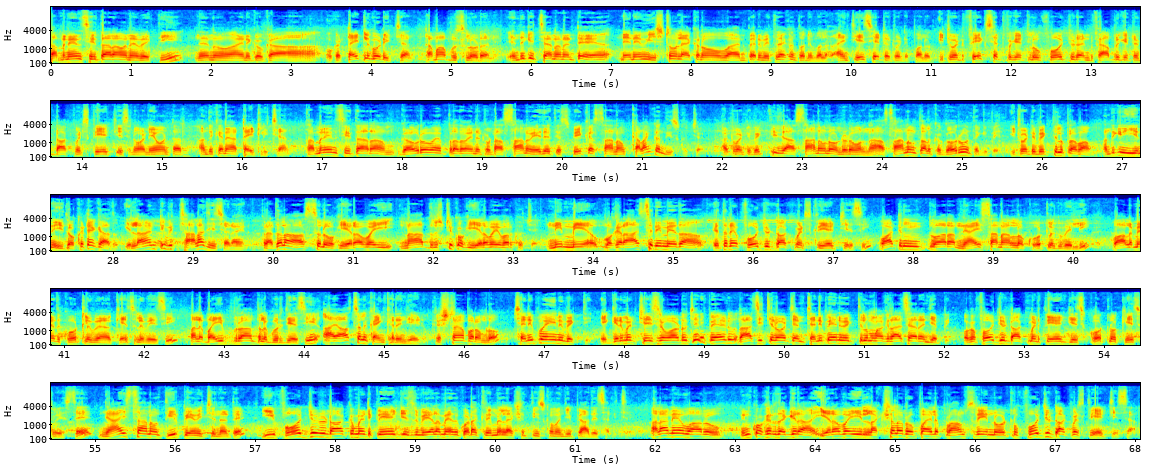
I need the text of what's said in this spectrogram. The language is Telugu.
తమ్మినేని సీతారాం అనే వ్యక్తి నేను ఆయనకి ఒక ఒక టైటిల్ కూడా ఇచ్చాను టమా బుస్లోడు అని. ఎందుకు ఇచ్చానంటే నేనేమి ఇష్టం లేకనో ఆయన పేరు వ్యతిరేకంతో ఇవ్వలేదు ఆయన చేసేటటువంటి పనులు ఇటువంటి ఫేక్ సర్టిఫికెట్లు forged and fabricated documents create చేసిన వాడిని ఏమంటారు? అందుకనే ఆ టైటిల్ ఇచ్చాను. తమ్మినేని సీతారాం గౌరవప్రదమైనటువంటి ఆ స్థానం ఏదైతే స్పీకర్ స్థానం కలంకం తీసుకొచ్చాడు అటువంటి వ్యక్తి ఆ స్థానంలో ఉండడం వలన ఆ స్థానం తాలూకా గౌరవం తగ్గిపోయింది. ఇటువంటి వ్యక్తుల ప్రభావం. అందుకే ఈయన ఇది ఒకటే కాదు ఇలాంటివి చాలా చేశాడు ఆయన. ప్రజల ఆస్తులు ఒక ఇరవై నా దృష్టికి ఒక ఇరవై వరకు వచ్చాయి. నీ మీ ఒకరి ఆస్తిని మీద ఇతనే ఫోర్జ్డ్ డాక్యుమెంట్స్ క్రియేట్ చేసి వాటి ద్వారా న్యాయస్థానాల్లో కోర్టులకు వెళ్ళి వాళ్ళ మీద కోర్టులు కేసులు వేసి వాళ్ళ భయభ్రాంతులకు గురి చేసి ఆ ఆస్తులను కైంకర్యం చేయడం. కృష్ణాపురంలో చనిపోయిన వ్యక్తి అగ్రిమెంట్ చేసిన వాడు చనిపోయాడు రాసిచ్చిన వాడు చని- చనిపోయిన వ్యక్తులు మాకు రాశారని చెప్పి ఒక ఫోర్జ్ డాక్యుమెంట్ క్రియేట్ చేసి కోర్టులో కేసు వేస్తే న్యాయస్థానం తీర్పు ఏమిచ్చిందంటే ఈ ఫోర్జ్డ్ డాక్యుమెంట్ క్రియేట్ చేసిన వేల మీద కూడా క్రిమినల్ యాక్షన్ తీసుకోమని చెప్పి ఆదేశాలు ఇచ్చాయి అలానే వారు ఇంకొకరి దగ్గర ఇరవై లక్షల రూపాయల ప్రామిసరీ నోట్లు ఫోర్జ్డ్ డాక్యుమెంట్స్ క్రియేట్ చేశారు.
